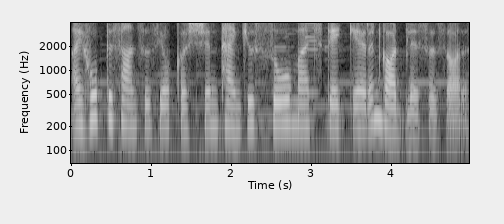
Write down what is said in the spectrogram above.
I hope this answers your question. Thank you so much. Take care and God bless us all.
